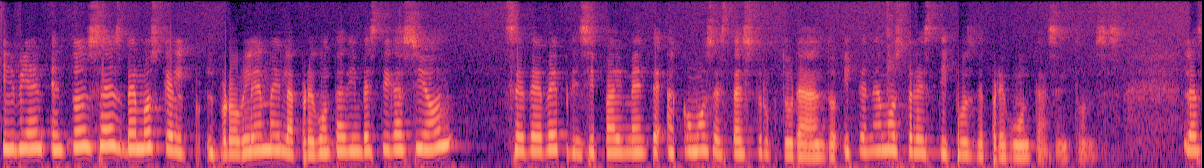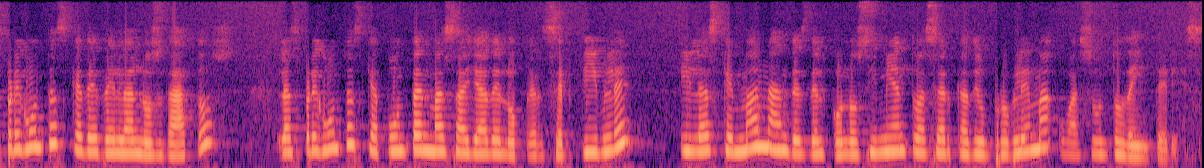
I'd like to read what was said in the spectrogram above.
Y bien, entonces vemos que el, problema y la pregunta de investigación se debe principalmente a cómo se está estructurando y tenemos tres tipos de preguntas entonces. Las preguntas que develan los datos, las preguntas que apuntan más allá de lo perceptible y las que emanan desde el conocimiento acerca de un problema o asunto de interés.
